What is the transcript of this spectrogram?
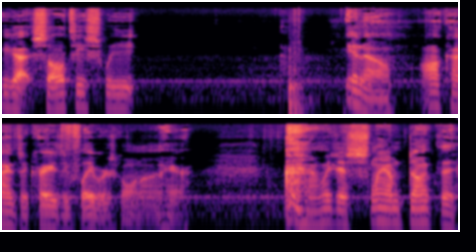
you got salty, sweet, you know, all kinds of crazy flavors going on here. we just slam dunk the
